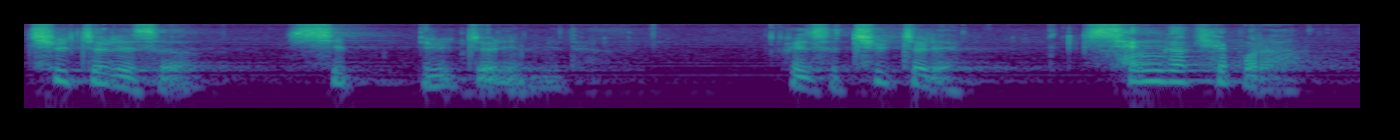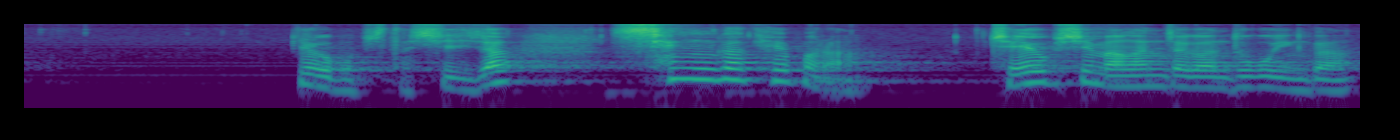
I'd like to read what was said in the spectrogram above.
7절에서 11절입니다. 그래서 7절에 생각해보라. 읽어봅시다. 시작. 생각해보라. 죄 없이 망한 자가 누구인가?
